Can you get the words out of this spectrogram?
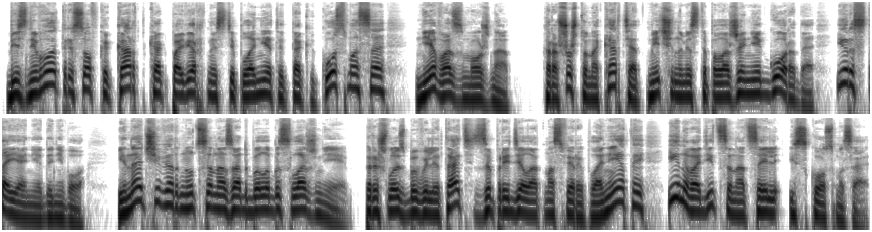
интеллект сразу предупредил, что уровень умения недостаточно высок, да и к тому же отсутствует дополнительный модуль — сканер. Без него отрисовка карт как поверхности планеты, так и космоса невозможна. Хорошо, что на карте отмечено местоположение города и расстояние до него. Иначе вернуться назад было бы сложнее. Пришлось бы вылетать за пределы атмосферы планеты и наводиться на цель из космоса.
